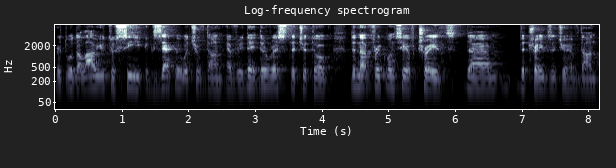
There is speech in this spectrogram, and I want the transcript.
that would allow you to see exactly what you've done every day, the risks that you took, the net frequency of trades, the, um, the trades that you have done.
